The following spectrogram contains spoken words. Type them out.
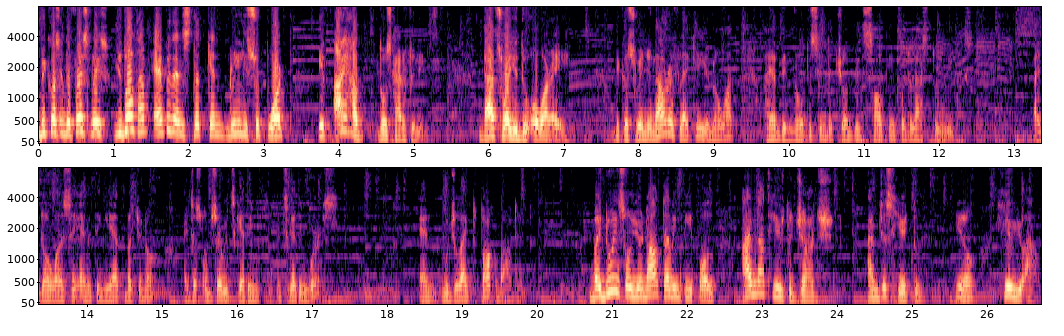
Because in the first place, you don't have evidence that can really support if I have those kind of feelings. That's why you do ORA. Because when you now reflect, hey, you know what? I have been noticing that you have been sulking for the last two weeks. I don't want to say anything yet, but you know, I just observe it's getting it's getting worse. And would you like to talk about it? By doing so, you're now telling people, I'm not here to judge. I'm just here to, you know, hear you out.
